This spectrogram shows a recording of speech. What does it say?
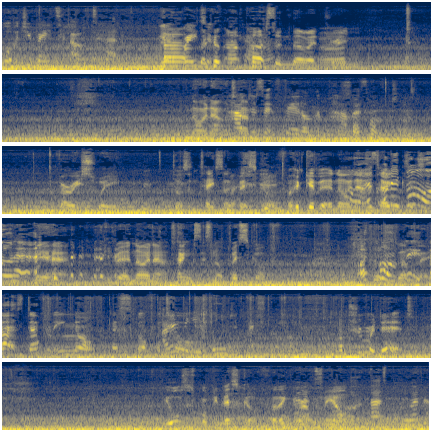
What would you rate it out of 10? Yeah, Uh, rate look it at that camera. person, no entry. Um, Nine out of ten. How ten. does it feel on the palate? Very sweet. Doesn't taste like Biscoff. Give it a nine Oh, out of that's ten. 'cause volleyball. it's- Yeah. Give it a nine out of ten 'cause it's not Biscoff. I can't lovely. think that's definitely not Biscoff at I don't all. think he ordered Biscoff. I'm sure it did. Yours is probably Biscoff. I think you're out me on. That's Bueno.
